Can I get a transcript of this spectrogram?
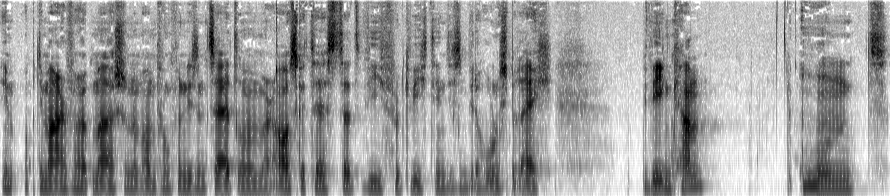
Im Optimalfall hat man auch schon am Anfang von diesem Zeitraum einmal ausgetestet, wie viel Gewicht in diesem Wiederholungsbereich bewegen kann und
